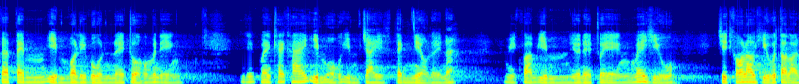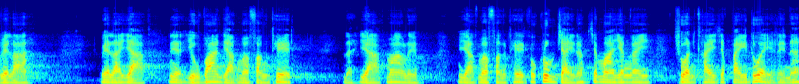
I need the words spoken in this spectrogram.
จะเต็มอิ่มบริบูรณ์ในตัวของมันเองมันคล้ายๆ อิ่มอกอิ่มใจเต็มเหนียวเลยนะ มีความอิ่มอยู่ในตัวเองไม่หิว จิตของเราหิวตลอดเวลา เวลาอยากเนี่ยอยู่บ้านอยากมาฟังเทศนะอยากมากเลย อยากมาฟังเทศก็กลุ้มใจนะจะมายังไงชวนใครจะไปด้วยอะไรนะ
